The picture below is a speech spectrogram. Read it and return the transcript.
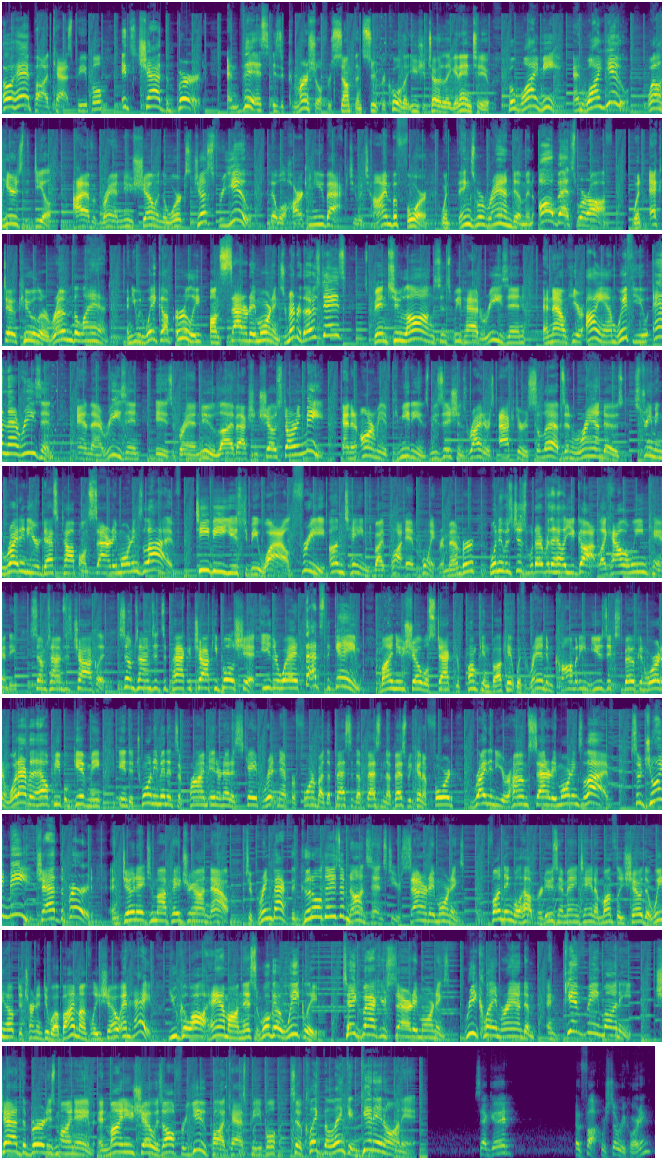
Oh, hey, podcast people. It's Chad the Bird. And this is a commercial for something super cool that you should totally get into. But why me? And why you? Well, here's the deal. I have a brand new show in the works just for you that will harken you back to a time before when things were random and all bets were off. When Ecto Cooler roamed the land and you would wake up early on Saturday mornings. Remember those days? Been too long since we've had reason, and now here I am with you and that reason. And that reason is a brand new live action show starring me and an army of comedians, musicians, writers, actors, celebs, and randos streaming right into your desktop on Saturday mornings live. TV used to be wild, free, untamed by plot and point, remember? When it was just whatever the hell you got, like Halloween candy. Sometimes it's chocolate, sometimes it's a pack of chalky bullshit. Either way, that's the game. My new show will stack your pumpkin bucket with random comedy, music, spoken word, and whatever the hell people give me into 20 minutes of prime internet escape written and performed by the best of the best and the best we can afford right into your home Saturday mornings live. So join me, Chad the Bird, and donate to my Patreon now to bring back the good old days of nonsense to your Saturday mornings. Funding will help produce and maintain a monthly show that we hope to turn into a bi monthly show. And hey, you go all ham on this and we'll go weekly. Take back your Saturday mornings, reclaim random, and give me money. Chad the Bird is my name, and my new show is all for you, podcast people. So click the link and get in on it. Is that good? Oh, fuck, we're still recording?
